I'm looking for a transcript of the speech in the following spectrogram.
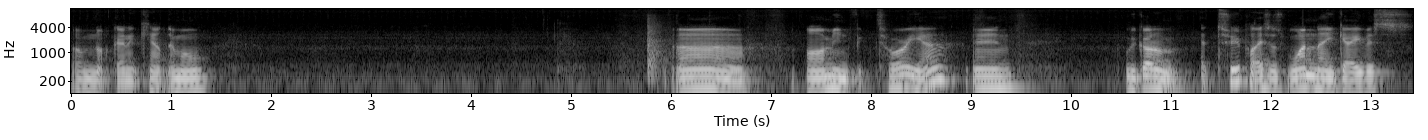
I'm not going to count them all. Ah, I'm in Victoria and we got them at two places. One they gave us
